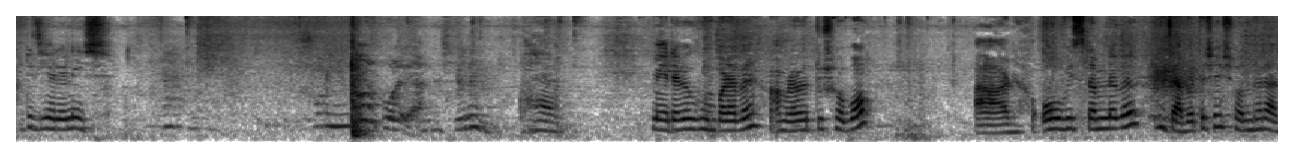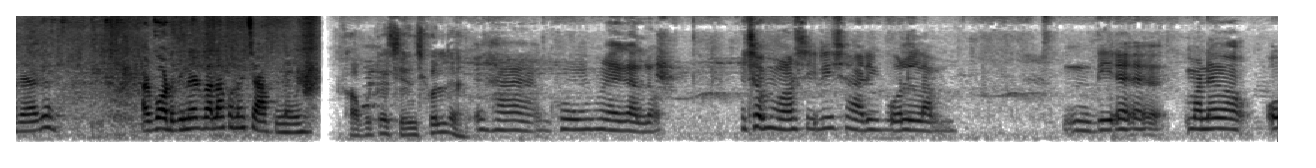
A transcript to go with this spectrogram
একটু ঝেড়ে নিস। হ্যাঁ মেয়েটাকে ঘুম পাড়াবে আমরাও একটু শোবো। আর ও বিশ্রাম নেবে যাবে তো সেই সন্ধ্যের আগে আগে। আর বড়দিনের বেলা কোনো চাপ নেই। কাপড়টা চেঞ্জ করলে? হ্যাঁ ঘুম হয়ে গেল। এটা মাসিরই শাড়ি পরলাম দিয়ে মানে ও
